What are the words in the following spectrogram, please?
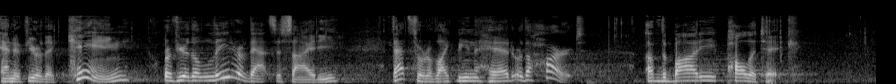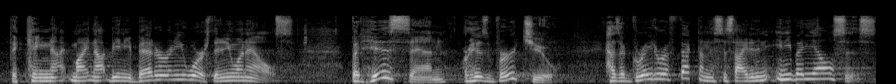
And if you're the king, or if you're the leader of that society, that's sort of like being the head or the heart of the body politic. The king not, might not be any better or any worse than anyone else, but his sin or his virtue has a greater effect on the society than anybody else's.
